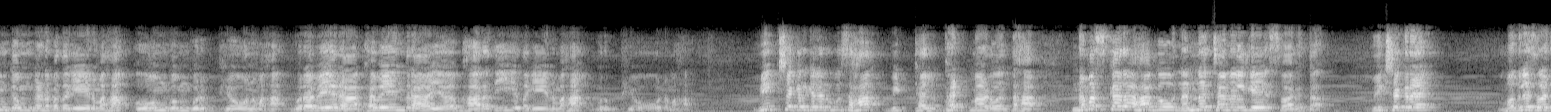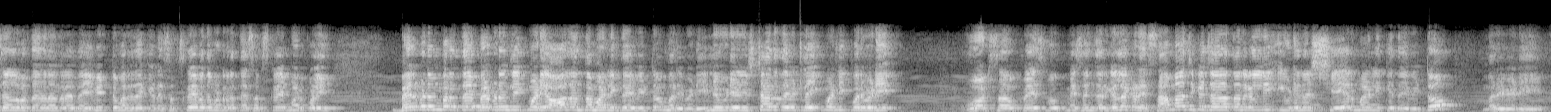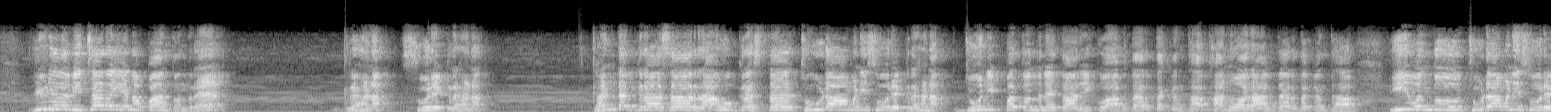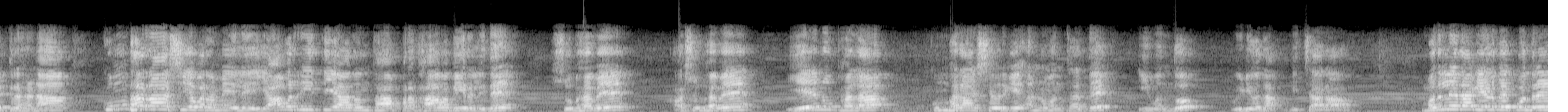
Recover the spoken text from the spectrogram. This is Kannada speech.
ಗಂ ಗಣಪತಗೆ ನಮಃ. ಓಂ ಗುಂ ಗುರುಭ್ಯೋ ನಮಃ. ಗುರವೇ ರಾಘವೇಂದ್ರಾಯ ಭಾರತೀಯತಗೆ ನಮಃ. ಗುರುಭ್ಯೋ ನಮಃ. ವೀಕ್ಷಕರಿಗೆಲ್ಲರಿಗೂ ಸಹ ವಿಠಲ್ ಭಟ್ ಮಾಡುವಂತಹ ನಮಸ್ಕಾರ ಹಾಗೂ ನನ್ನ ಚಾನಲ್ಗೆ ಸ್ವಾಗತ. ವೀಕ್ಷಕರೇ, ಮೊದಲೇ ಸಲ ಚಾನಲ್ ಬರ್ತಾ ಇದ್ದಾರೆ ಅಂದ್ರೆ ದಯವಿಟ್ಟು ಮರದೇ ಕಡೆ ಸಬ್ಸ್ಕ್ರೈಬ್ ಅಂತ ಮಾಡಿರುತ್ತೆ, ಸಬ್ಸ್ಕ್ರೈಬ್ ಮಾಡ್ಕೊಳ್ಳಿ. ಬೆಲ್ ಬಟನ್ ಬರುತ್ತೆ, ಬೆಲ್ ಬಟನ್ ಕ್ಲಿಕ್ ಮಾಡಿ, ಆಲ್ ಅಂತ ಮಾಡ್ಲಿಕ್ಕೆ ದಯವಿಟ್ಟು ಮರಿಬೇಡಿ. ಇನ್ನು ವಿಡಿಯೋ ಇಷ್ಟ ಆದ್ರೆ ದಯವಿಟ್ಟು ಲೈಕ್ ಮಾಡ್ಲಿಕ್ಕೆ ಮರಿಬೇಡಿ. ವಾಟ್ಸಪ್ ಫೇಸ್ಬುಕ್ ಮೆಸೆಂಜರ್ ಎಲ್ಲ ಕಡೆ ಸಾಮಾಜಿಕ ಜಾಲತಾಣಗಳಲ್ಲಿ ಈ ವಿಡಿಯೋನ ಶೇರ್ ಮಾಡಲಿಕ್ಕೆ ದಯವಿಟ್ಟು ಮರಿಬೇಡಿ. ವಿಡಿಯೋದ ವಿಚಾರ ಏನಪ್ಪಾ ಅಂತಂದ್ರೆ, ಗ್ರಹಣ, ಸೂರ್ಯಗ್ರಹಣ. ಖಂಡಗ್ರಾಸ, ರಾಹುಗ್ರಸ್ತ, ಚೂಡಾಮಣಿ ಸೂರ್ಯಗ್ರಹಣ ಜೂನ್ ಇಪ್ಪತ್ತೊಂದನೇ ತಾರೀಕು ಆಗ್ತಾ ಇರತಕ್ಕಂತಹ ಭಾನುವಾರ ಆಗ್ತಾ ಇರತಕ್ಕಂತಹ ಈ ಒಂದು ಚೂಡಾಮಣಿ ಸೂರ್ಯಗ್ರಹಣ ಕುಂಭರಾಶಿಯವರ ಮೇಲೆ ಯಾವ ರೀತಿಯಾದಂತಹ ಪ್ರಭಾವ ಬೀರಲಿದೆ? ಶುಭವೇ, ಅಶುಭವೇ ಏನು ಫಲ ಕುಂಭರಾಶಿಯವರಿಗೆ ಅನ್ನುವಂಥದ್ದೇ ಈ ಒಂದು ವಿಡಿಯೋದ ವಿಚಾರ. ಮೊದಲನೇದಾಗಿ ಹೇಳಬೇಕು ಅಂದರೆ,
